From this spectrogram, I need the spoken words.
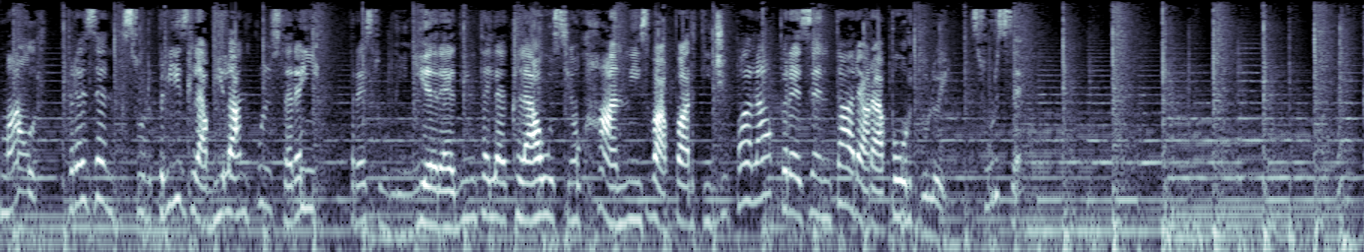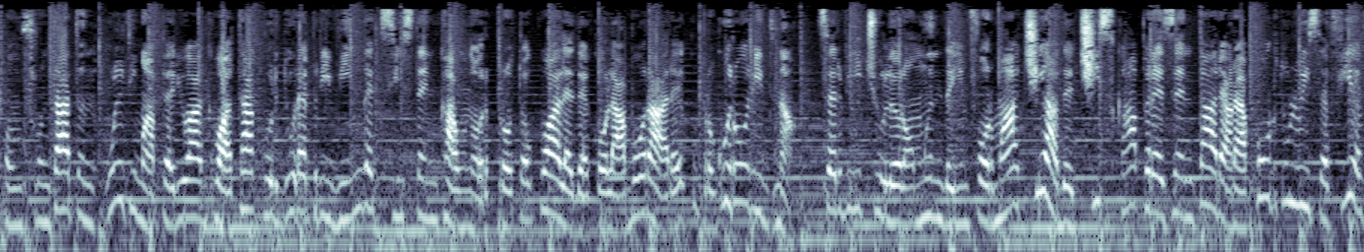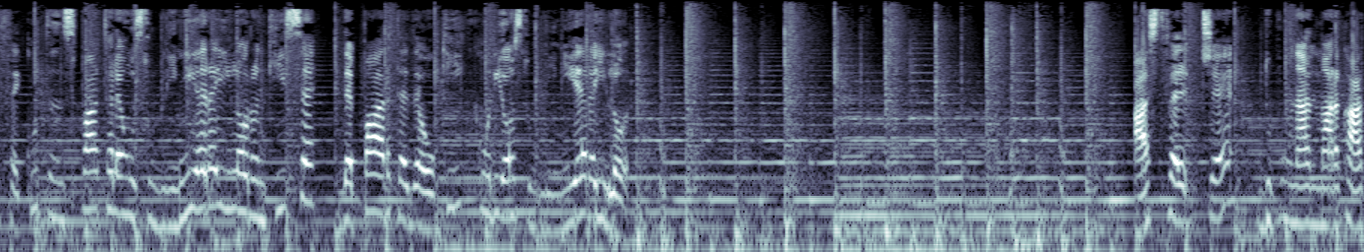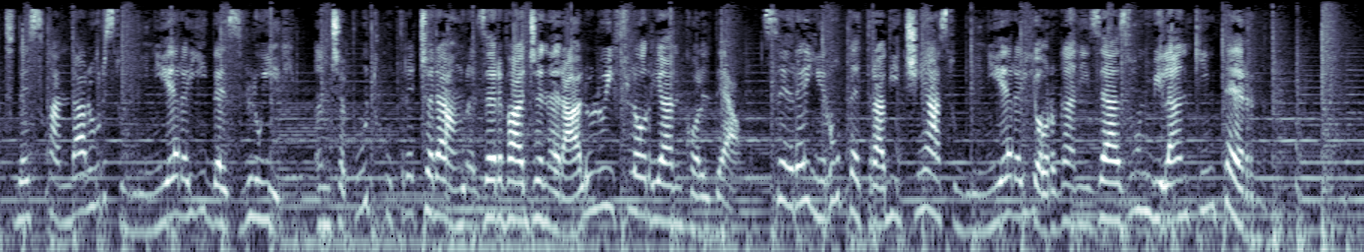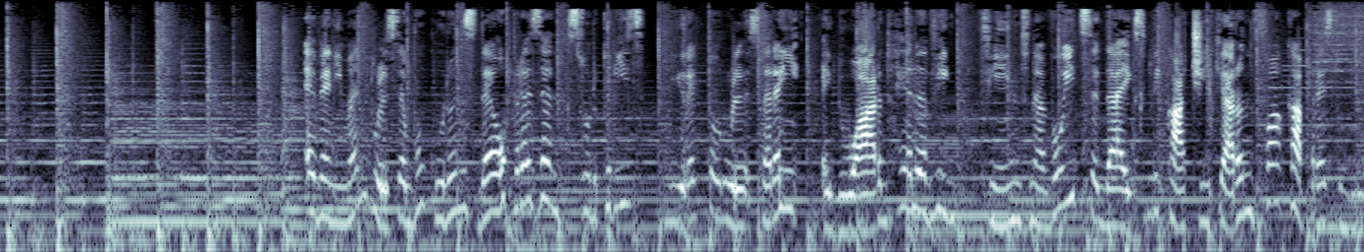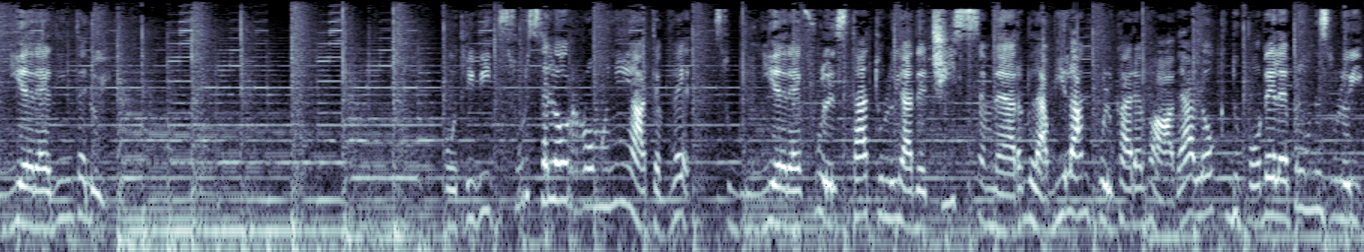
Maur, prezent surpriz la bilancul SRI, presubliniere dintele Claus Iohannis va participa la prezentarea raportului, surse. Confruntat în ultima perioadă cu atacuri dure privind existența unor protocoale de colaborare cu procurorii DNA, Serviciul Român de Informații a decis ca prezentarea raportului să fie făcut în spatele sublinierei închise, departe de ochii curios sublinierei Astfel ce, după un an marcat de scandaluri sublinierei dezvluiri, început cu trecerea în rezerva generalului Florian Coldea, se reirupe tradiția sublinierei organizează un bilanț intern. Evenimentul se bucurând de o prezent surpriz, directorul SRI, Eduard Helvig, fiind nevoit să dea explicații chiar în faca presubliniere dintelui. Potrivit surselor România TV, subliniere full statului a decis să meargă la bilancul care va avea loc după orele prânzului.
